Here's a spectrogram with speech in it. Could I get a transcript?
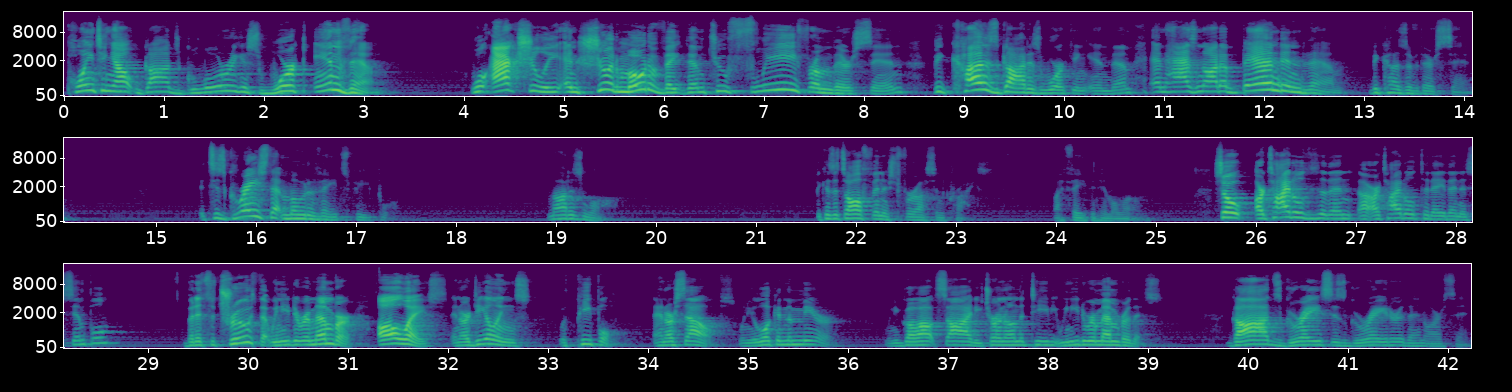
pointing out God's glorious work in them will actually and should motivate them to flee from their sin because God is working in them and has not abandoned them because of their sin. It's His grace that motivates people, not His law. Because it's all finished for us in Christ by faith in Him alone. So, our title, to then, uh, our title today then is simple but it's the truth that we need to remember always in our dealings with people and ourselves. When you look in the mirror, when you go outside, you turn on the TV, we need to remember this. God's grace is greater than our sin.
